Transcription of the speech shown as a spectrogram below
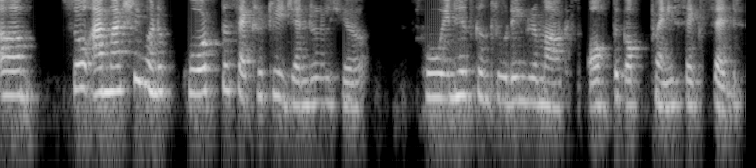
Um, so I'm actually going to quote the Secretary General here, who, in his concluding remarks of the COP26, said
